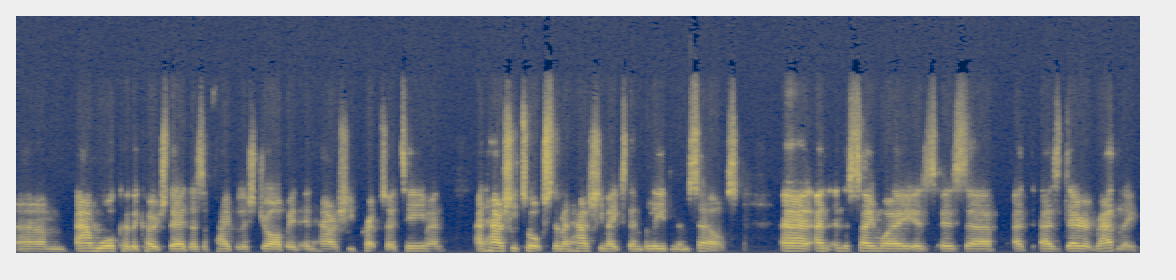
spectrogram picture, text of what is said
Um, Anne Walker, the coach there, does a fabulous job in, in how she preps her team and, and how she talks to them and how she makes them believe in themselves. Uh, and in the same way as as, uh, as Derek Radley,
